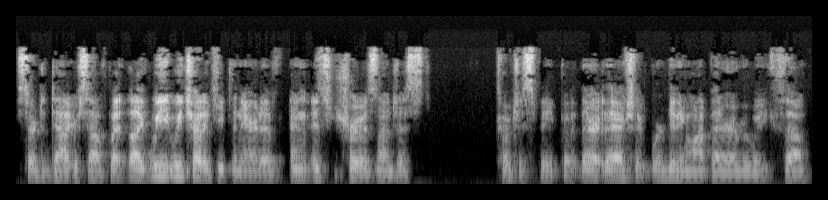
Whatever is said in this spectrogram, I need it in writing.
start to doubt yourself. But like we we try to keep the narrative, and it's true. It's not just coaches speak, but they're they actually we're getting a lot better every week. So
